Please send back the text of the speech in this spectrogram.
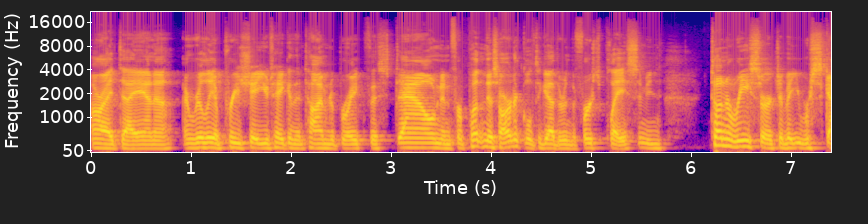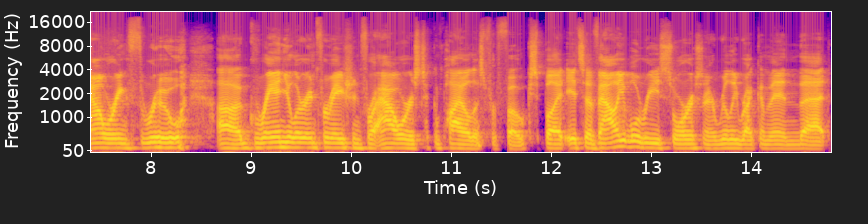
All right, Diana, I really appreciate you taking the time to break this down and for putting this article together in the first place. I mean, ton of research. I bet you were scouring through uh, granular information for hours to compile this for folks. But it's a valuable resource, and I really recommend that.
